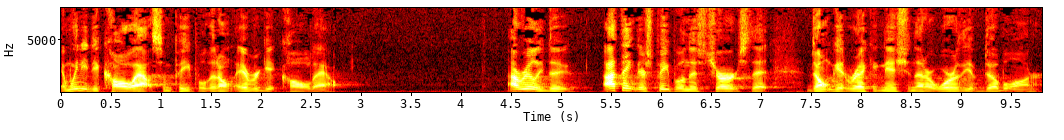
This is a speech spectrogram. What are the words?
and we need to call out some people that don't ever get called out. I really do. I think there's people in this church that don't get recognition that are worthy of double honor.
